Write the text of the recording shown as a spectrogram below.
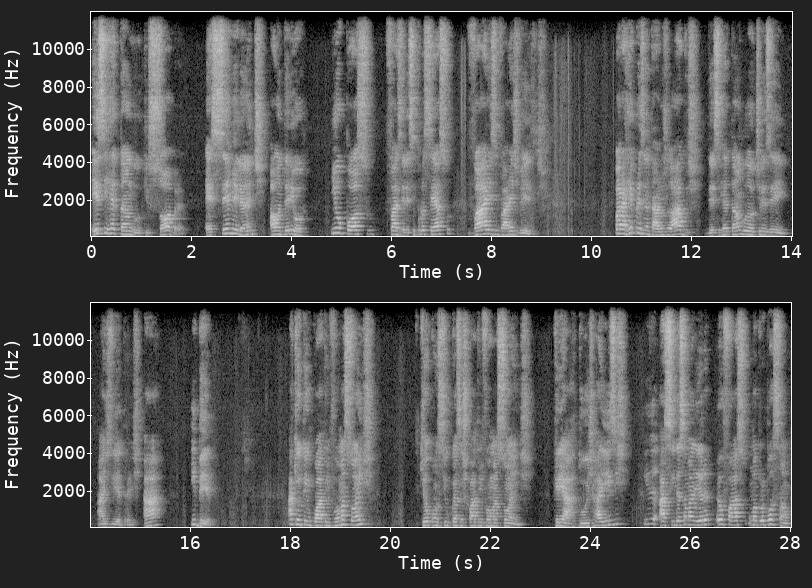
Esse retângulo que sobra é semelhante ao anterior. E eu posso fazer esse processo várias e várias vezes. Para representar os lados desse retângulo, eu utilizei as letras A e B. Aqui eu tenho quatro informações, que eu consigo com essas quatro informações criar duas raízes e assim dessa maneira eu faço uma proporção.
